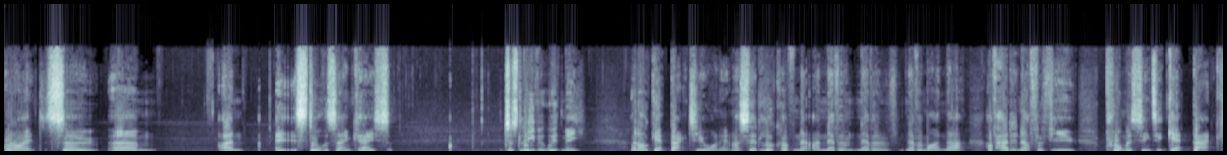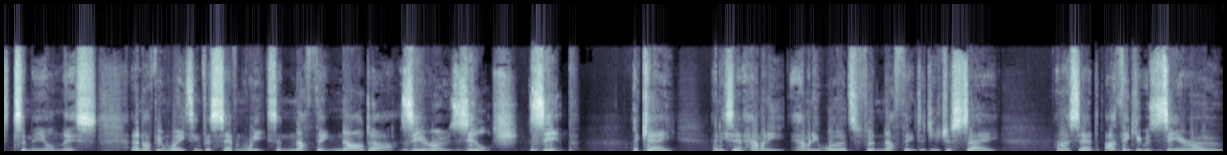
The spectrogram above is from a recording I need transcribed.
All right. So, um, and it's still the same case. Just leave it with me and I'll get back to you on it. And I said, look, I've ne- never, never, never mind that. I've had enough of you promising to get back to me on this, and I've been waiting for seven weeks and nothing, nada, zero, zilch, zip. Okay. And he said, how many, how many words for nothing did you just say? And I said, I think it was zero.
